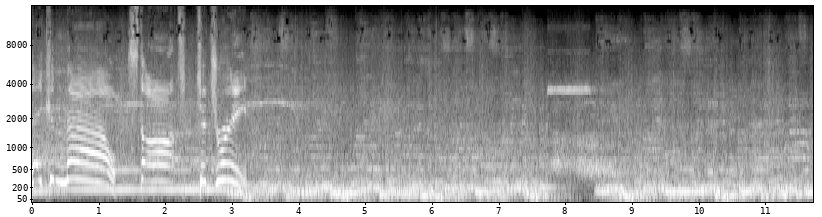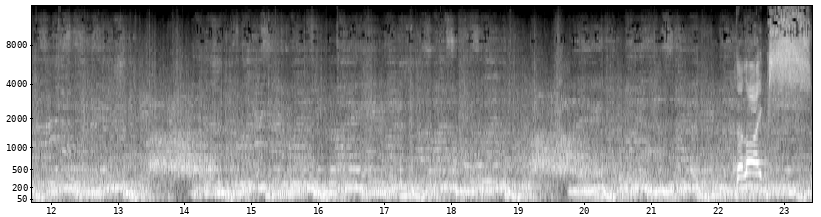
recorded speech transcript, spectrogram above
they can now start to dream. Likes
